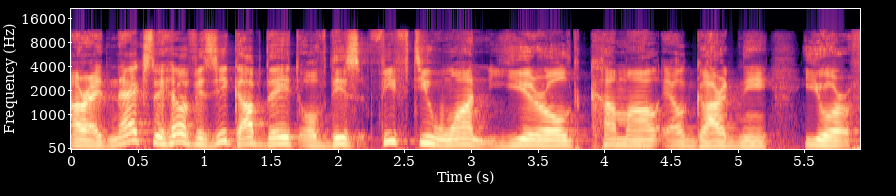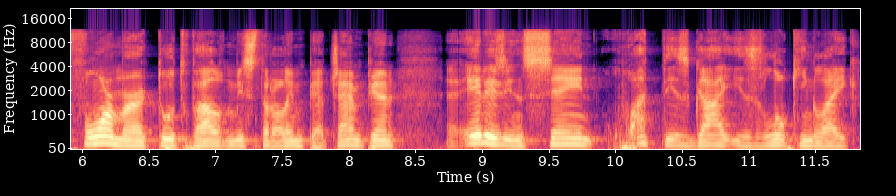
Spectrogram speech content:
Alright, next we have a physique update of this 51 year old Kamal Elgargni, your former 212 Mr. Olympia champion. Uh, it is insane what this guy is looking like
